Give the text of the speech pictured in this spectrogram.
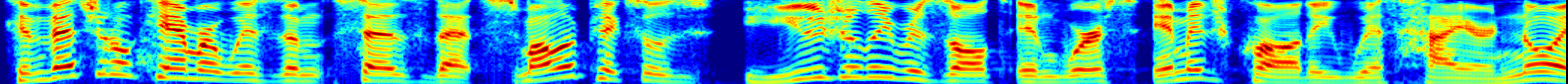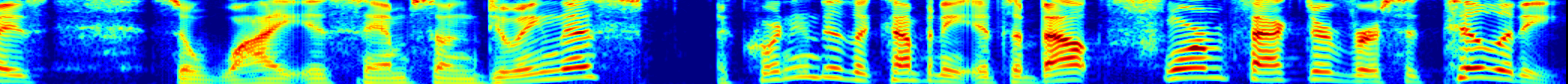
Conventional camera wisdom says that smaller pixels usually result in worse image quality with higher noise. So, why is Samsung doing this? According to the company, it's about form factor versatility.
